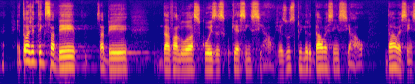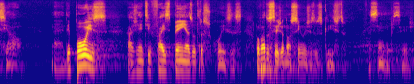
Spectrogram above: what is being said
Né? Então a gente tem que saber, saber dar valor às coisas, o que é essencial. Jesus primeiro dá o essencial, dá o essencial. Né? Depois a gente faz bem as outras coisas. Louvado seja nosso Senhor Jesus Cristo. Sempre seja.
